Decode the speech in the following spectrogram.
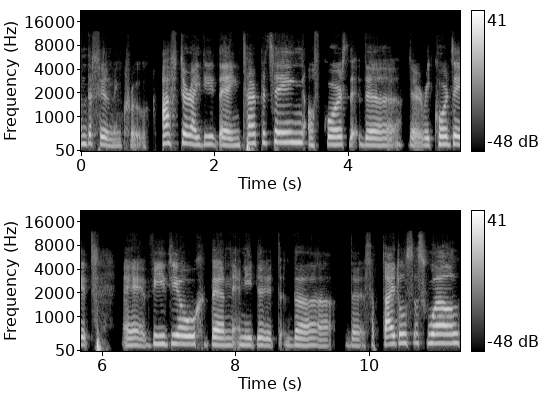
and the filming crew. After I did the interpreting, of course, the the, the recorded uh, video then needed the the subtitles as well.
